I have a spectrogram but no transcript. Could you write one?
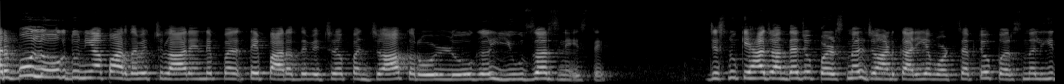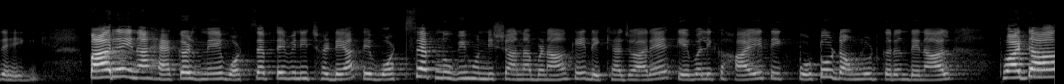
ਅਰਬੋਂ ਲੋਕ ਦੁਨੀਆ ਭਰ ਦੇ ਵਿੱਚ ਚਲਾ ਰਹੇ ਨੇ, ਪ- ਤੇ ਭਾਰਤ ਦੇ ਵਿੱਚ 50 ਕਰੋੜ ਲੋਕ ਯੂਜ਼ਰਸ ਨੇ ਇਸ ਦੇ ਜਿਸ ਨੂੰ ਕਿਹਾ ਜਾਂਦਾ ਹੈ ਜੋ ਪਰਸਨਲ ਜਾਣਕਾਰੀ ਹੈ WhatsApp ਤੇ ਉਹ ਪਰਸਨਲ ਹੀ ਰਹੇਗੀ। ਪਰ ਇਹਨਾਂ ਹੈਕਰਸ ਨੇ WhatsApp ਤੇ ਵੀ ਨਹੀਂ ਛੱਡਿਆ ਤੇ WhatsApp ਨੂੰ ਵੀ ਹੁਣ ਨਿਸ਼ਾਨਾ ਬਣਾ ਕੇ ਦੇਖਿਆ ਜਾ ਰਿਹਾ ਹੈ। ਕੇਵਲ ਇੱਕ ਹਾਏ ਤੇ ਇੱਕ ਫੋਟੋ ਡਾਊਨਲੋਡ ਕਰਨ ਦੇ ਨਾਲ ਤੁਹਾਡਾ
